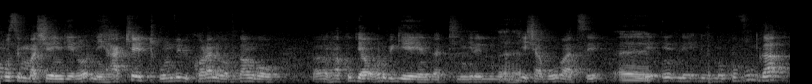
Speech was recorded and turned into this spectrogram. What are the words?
munsi mu mashengero ni hake twumva ibikorane bavuga ngo uh, nka kujya uhora ubigenza ati ngire nigisha abubatse eh, Ni- ukuvuga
